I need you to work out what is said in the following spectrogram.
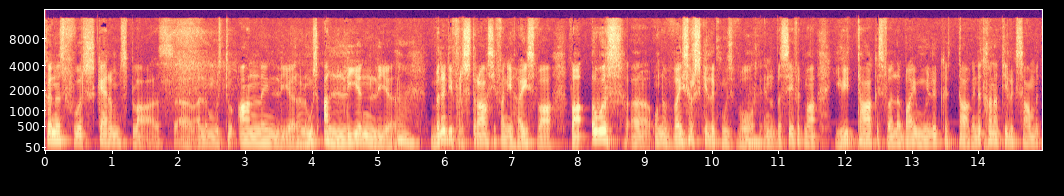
kinders voor skerms plaas. Uh, hulle moes toe aanlyn leer. Hulle moes alleen leer. Mm. Binne die frustrasie van die huis waar waar ouers uh, onderwysers skielik moes word mm. en hulle besef het maar hierdie taak is vir hulle baie moeilike taak en dit gaan natuurlik saam met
